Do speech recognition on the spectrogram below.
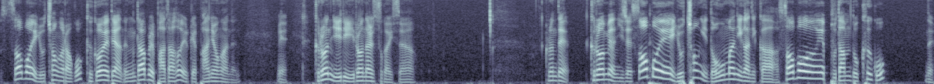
서버에 요청을 하고 그거에 대한 응답을 받아서 이렇게 반영하는 예 그런 일이 일어날 수가 있어요. 그런데 그러면 이제 서버에 요청이 너무 많이 가니까 서버의 부담도 크고 네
